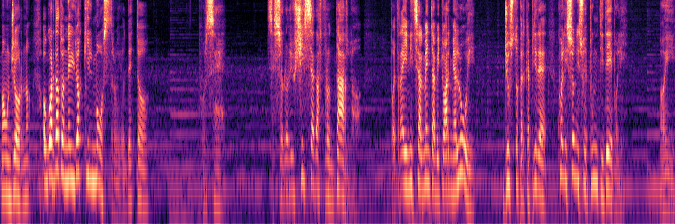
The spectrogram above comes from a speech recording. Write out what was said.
ma un giorno ho guardato negli occhi il mostro e ho detto, forse se solo riuscissi ad affrontarlo, potrei inizialmente abituarmi a lui, giusto per capire quali sono i suoi punti deboli. Poi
